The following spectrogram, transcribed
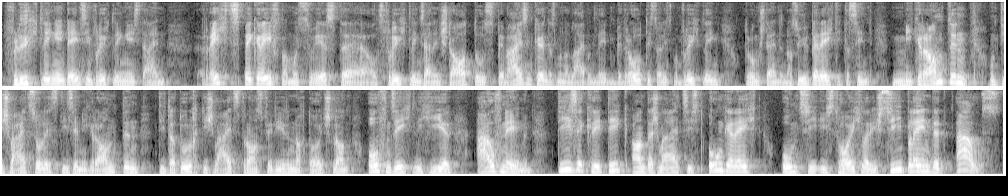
Flüchtlinge, in dem Sinn Flüchtlinge ist ein Rechtsbegriff. Man muss zuerst äh, als Flüchtling seinen Status beweisen können, dass man an Leib und Leben bedroht ist. Dann ist man Flüchtling, unter Umständen asylberechtigt. Das sind Migranten und die Schweiz soll jetzt diese Migranten, die dadurch die Schweiz transferieren nach Deutschland, offensichtlich hier aufnehmen. Diese Kritik an der Schweiz ist ungerecht und sie ist heuchlerisch. Sie blendet aus,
